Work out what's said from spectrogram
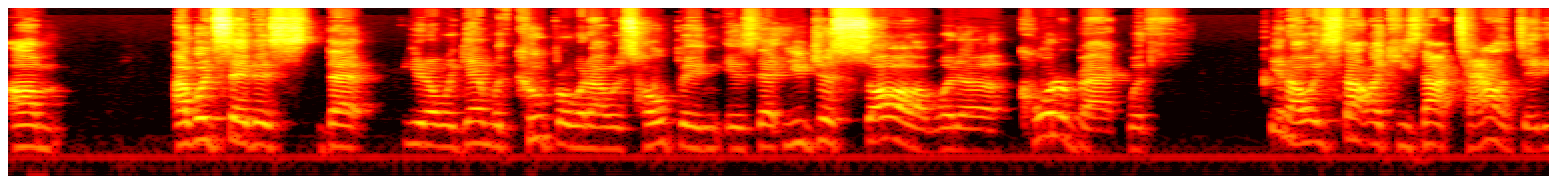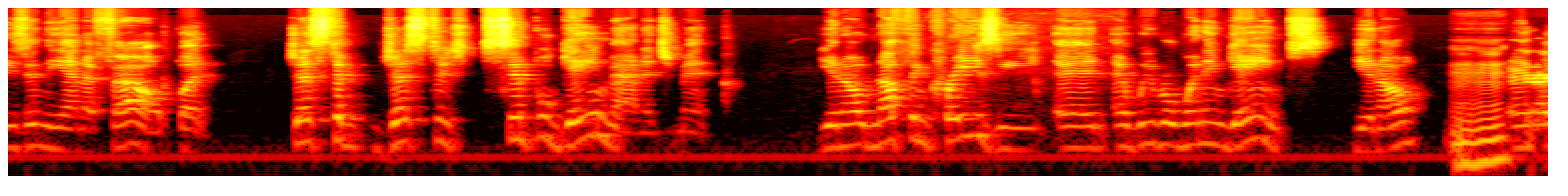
Um, I would say this that you know again with Cooper, what I was hoping is that you just saw what a quarterback with, you know, it's not like he's not talented. He's in the NFL, but just to just to simple game management, you know, nothing crazy, and and we were winning games, you know. Mm-hmm. And I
